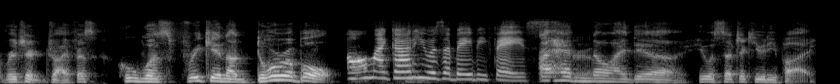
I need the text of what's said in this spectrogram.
richard dreyfuss who was freaking adorable. Oh my god, he was a baby face. i had True. no idea. He was such a cutie pie.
